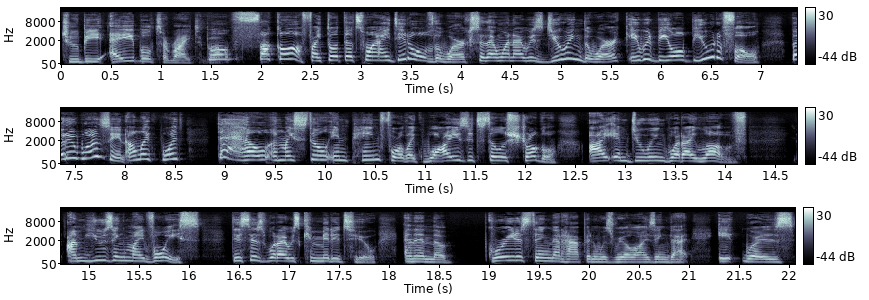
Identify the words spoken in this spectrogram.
to be able to write a book. Well, fuck off. I thought that's why I did all of the work, so that when I was doing the work, it would be all beautiful. But it wasn't. I'm like, what? the hell am I still in pain for? Like, why is it still a struggle? I am doing what I love. I'm using my voice. This is what I was committed to. And then the greatest thing that happened was realizing that it was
